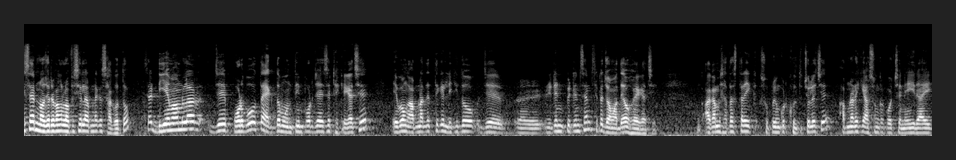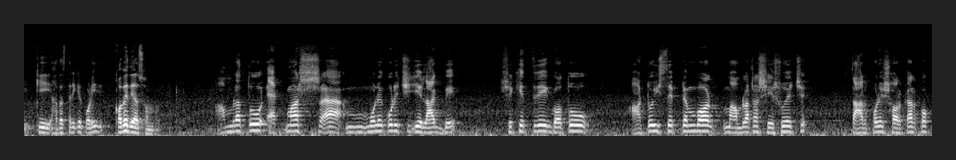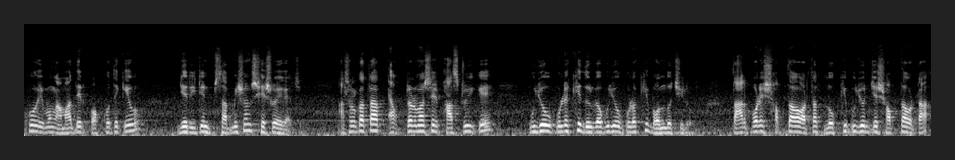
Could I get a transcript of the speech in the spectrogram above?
Sir, নজরে বাংলা অফিসিয়ালে আপনাকে স্বাগত। স্যার, ডিএ মামলার যে পর্ব, তা একদম অন্তিম পর্যায়ে এসে ঠেকে গেছে এবং আপনাদের থেকে লিখিত যে রিটেন পিটেনশন সেটা জমা দেওয়া হয়ে গেছে। আগামী সাতাশ তারিখ সুপ্রিম কোর্ট খুলতে চলেছে। আপনারা কি আশঙ্কা করছেন? এই রায় কি সাতাশ তারিখের পরেই কবে দেওয়া সম্ভব? আমরা তো এক মাস মনে করেছি যে লাগবে। সেক্ষেত্রে গত আটই সেপ্টেম্বর মামলাটা শেষ হয়েছে। তারপরে সরকার পক্ষ এবং আমাদের পক্ষ থেকেও যে রিটেন সাবমিশন শেষ হয়ে গেছে। আসল কথা, অক্টোবর মাসের ফার্স্ট উইকে পুজো উপলক্ষে দুর্গাপুজো উপলক্ষে বন্ধ ছিল। তারপরে সপ্তাহ, অর্থাৎ লক্ষ্মী পুজোর যে সপ্তাহটা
